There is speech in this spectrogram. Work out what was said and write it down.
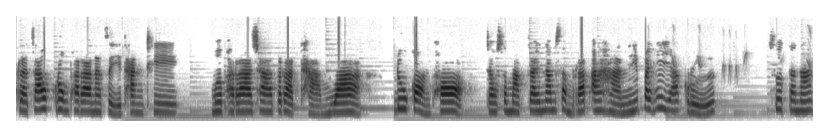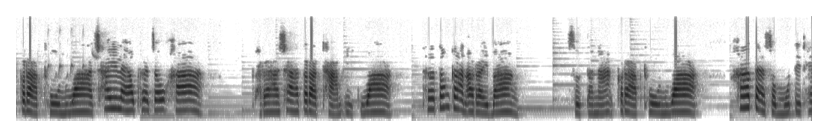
พระเจ้ากรุงพาราณสีทันที เมื่อพระราชาตรัสถามว่า ดูก่อนพ่อ เจ้าสมัครใจนำสำรับอาหารนี้ไปให้ยักษ์หรือ สุตนะกราบทูลว่าใช่แล้วพระเจ้าค่ะ พระราชาตรัสถามอีกว่า เธอต้องการอะไรบ้าง สุตนะกราบทูลว่าข้าแต่สมมุติเท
